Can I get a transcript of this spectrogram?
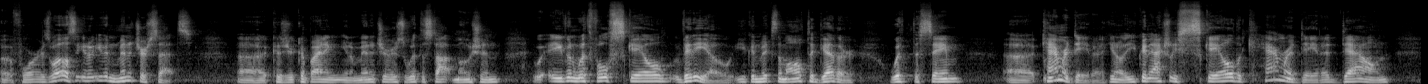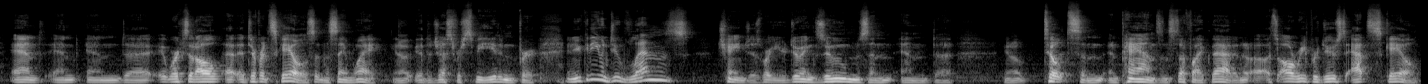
uh, for, as well as you know even miniature sets because you're combining you know miniatures with the stop motion, even with full scale video. You can mix them all together with the same uh, camera data. You know, you can actually scale the camera data down, and and and uh, it works at all at, different scales in the same way. You know, it adjusts for speed and for and you can even do lens changes where you're doing zooms and and uh, you know tilts and, and pans and stuff like that, and it's all reproduced at scale.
